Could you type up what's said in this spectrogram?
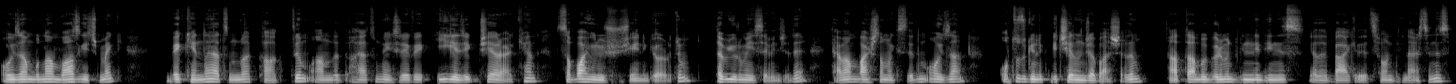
O yüzden bundan vazgeçmek ve kendi hayatımda kalktığım anda hayatımı değiştirecek iyi gelecek bir şey ararken sabah yürüyüşü şeyini gördüm. Tabii yürümeyi sevince de hemen başlamak istedim. O yüzden 30 günlük bir challenge'a başladım. Hatta bu bölümü dinlediğiniz ya da belki de sonra dinlerseniz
